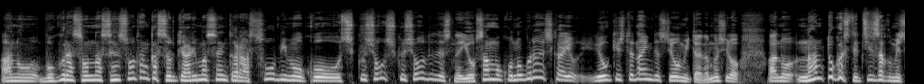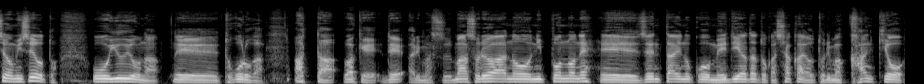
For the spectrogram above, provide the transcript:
あの、僕らそんな戦争なんかする気ありませんから、装備もこう、縮小縮小でですね、予算もこのぐらいしか要求してないんですよ、みたいな、むしろ、あの、なんとかして小さく店を見せようというような、えー、ところがあったわけであります。まあ、それはあの、日本のね、えー、全体のこう、メディアだとか社会を取り巻く環境、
